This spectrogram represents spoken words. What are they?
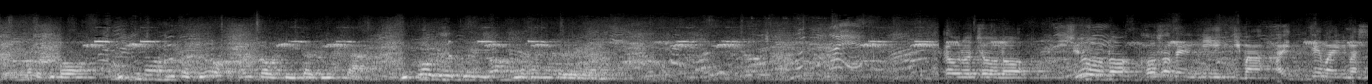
今年も2期のみこしを参加をしていただきました理工幼稚園の皆さん方であります高尾野町の中央の交差点に今入ってまいります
